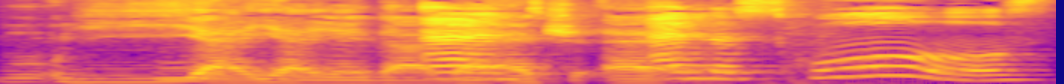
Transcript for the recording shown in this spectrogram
Yeah, yeah, yeah. That, and, that extra, uh, and the schools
